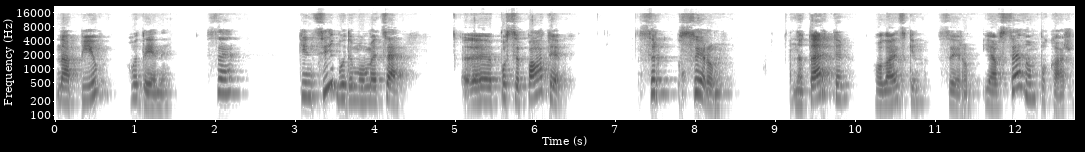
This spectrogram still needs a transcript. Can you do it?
на пів години. Все. В кінці будемо ми це е, посипати сир, сиром, натертим голландським сиром. Я все вам покажу.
